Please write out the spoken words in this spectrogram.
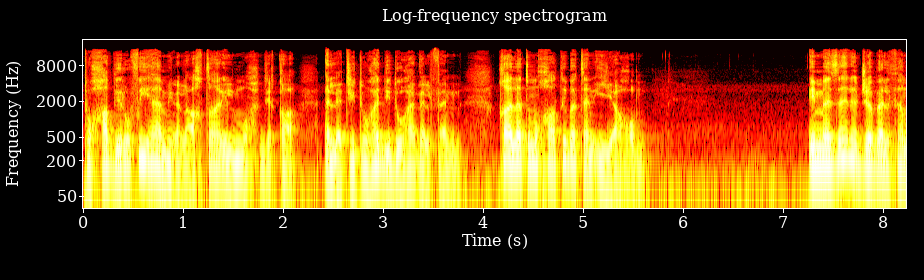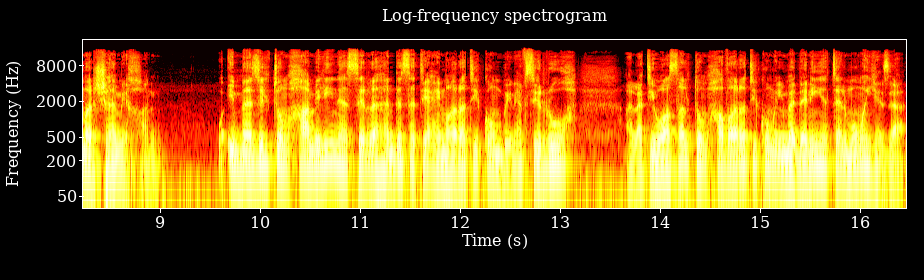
تحذر فيها من الأخطار المحدقة التي تهدد هذا الفن. قالت مخاطبة إياهم إما زال جبل ثمر شامخا وإما زلتم حاملين سر هندسة عمارتكم بنفس الروح التي واصلتم حضارتكم المدنية المميزة.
